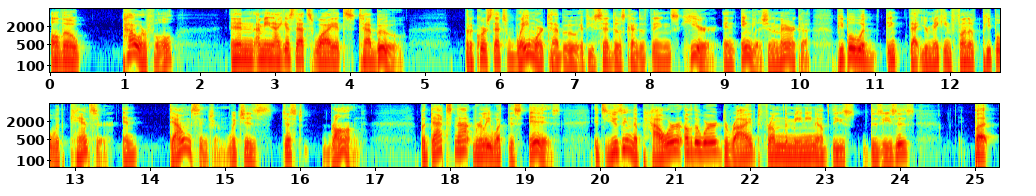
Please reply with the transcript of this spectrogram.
although powerful. And I mean, I guess that's why it's taboo. But of course, that's way more taboo if you said those kinds of things here in English in America. People would think that you're making fun of people with cancer and Down syndrome, which is just wrong. But that's not really what this is. It's using the power of the word derived from the meaning of these diseases. But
